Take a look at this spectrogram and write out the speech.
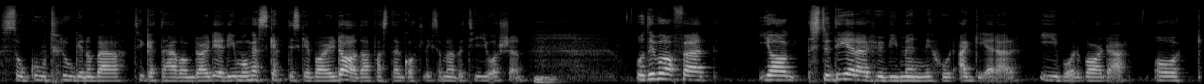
så godtrogen och bara tycka att det här var en bra idé? Det är ju många skeptiska bara idag då, fast det har gått liksom över tio år sedan. Och det var för att jag studerar hur vi människor agerar i vår vardag. Och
